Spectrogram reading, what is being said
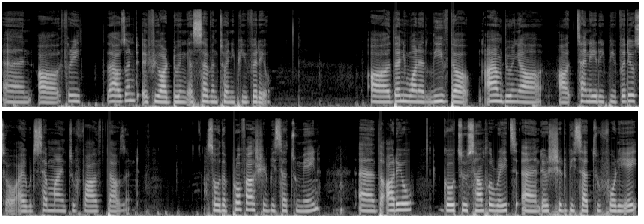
and uh, 3000 if you are doing a 720p video uh, then you want to leave the I am doing a, a 1080p video so I would set mine to 5000 so the profile should be set to main and the audio go to sample rates and it should be set to 48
